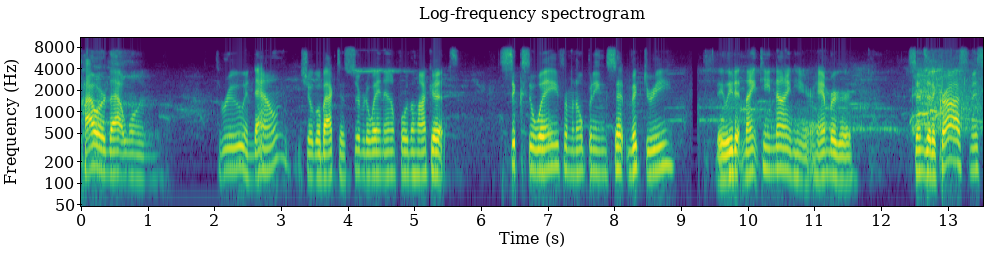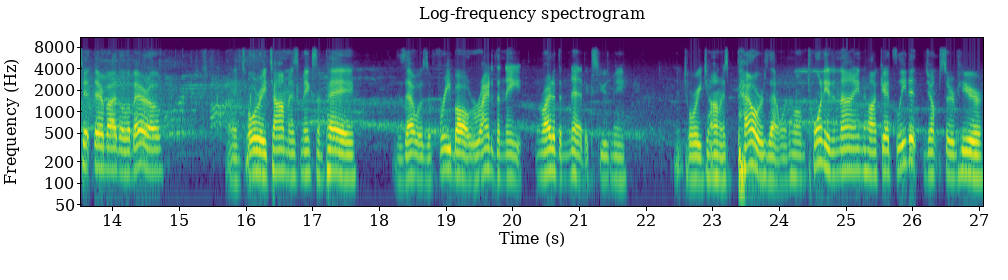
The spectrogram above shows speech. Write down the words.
powered that one through and down. She'll go back to serve it away now for the Hawkettes. Six away from an opening set victory. They lead at 19 9 here. Hamburger sends it across, miss hit there by the Libero. And Tori Thomas makes them pay that was a free ball right at the net, right at the net, excuse me. And Tori Thomas powers that one home. 20 to 9. Hawkettes lead it. Jump serve here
